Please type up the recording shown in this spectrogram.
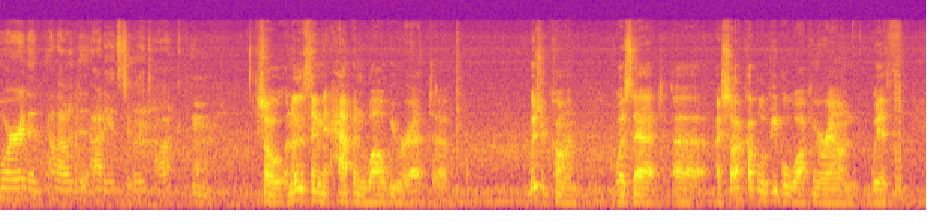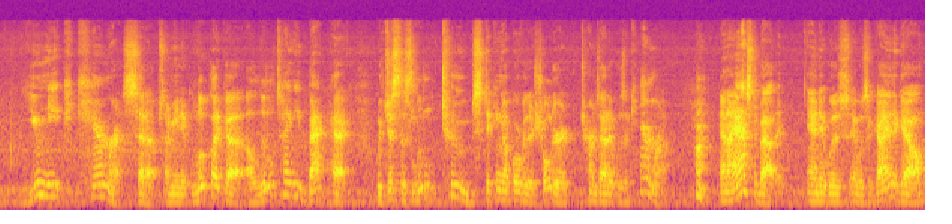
more than allowing the audience to really talk. Mm. So another thing that happened while we were at uh, WizardCon was that uh, I saw a couple of people walking around with unique camera setups. I mean, it looked like a, a little tiny backpack with just this little tube sticking up over their shoulder. It turns out it was a camera. Huh. And I asked about it, and it was it was a guy and a gal,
